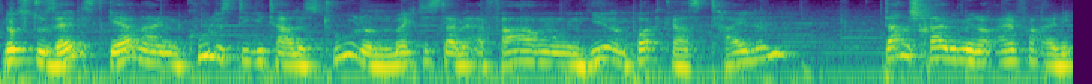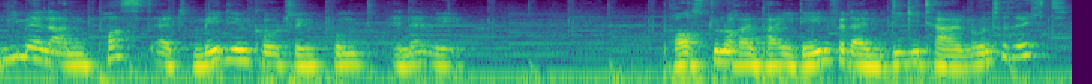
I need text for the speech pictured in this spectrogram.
Nutzt du selbst gerne ein cooles digitales Tool und möchtest deine Erfahrungen hier im Podcast teilen? Dann schreibe mir doch einfach eine E-Mail an post.mediencoaching.nrw. Brauchst du noch ein paar Ideen für deinen digitalen Unterricht?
